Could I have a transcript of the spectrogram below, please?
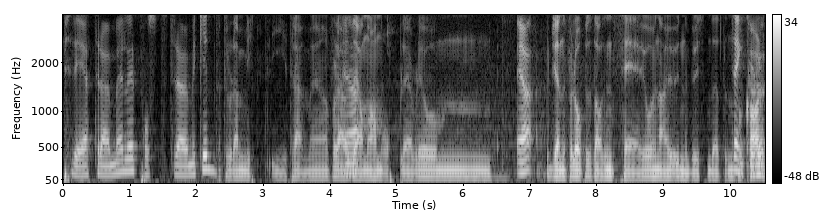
pre-traume eller post-traume-kid? Jeg tror det er midt i traume, for det er jo Ja. det han, han opplever det jo mm, Ja. For Jennifer Lopez da, hun ser jo Hun er jo underbevisstheten på Carl.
